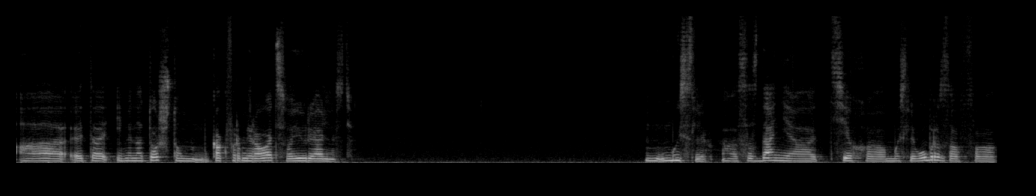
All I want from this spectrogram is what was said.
а это именно то, что как формировать свою реальность. Мысли, а, создание тех а, мыслеобразов, а,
